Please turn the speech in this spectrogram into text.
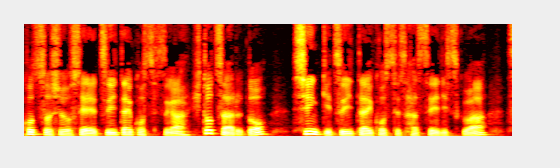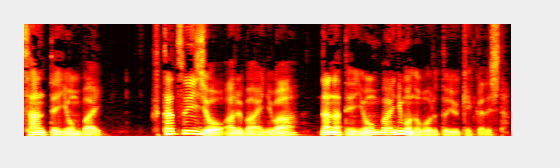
骨粗鬆性椎体骨折が1つあると新規椎体骨折発生リスクは3.4倍。2つ以上ある場合には7.4倍にも上るという結果でした。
